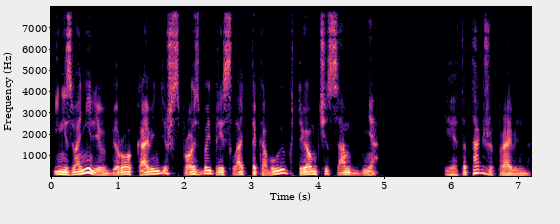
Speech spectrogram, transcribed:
и не звонили в бюро Кавендиш с просьбой прислать таковую к трем часам дня. И это также правильно.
